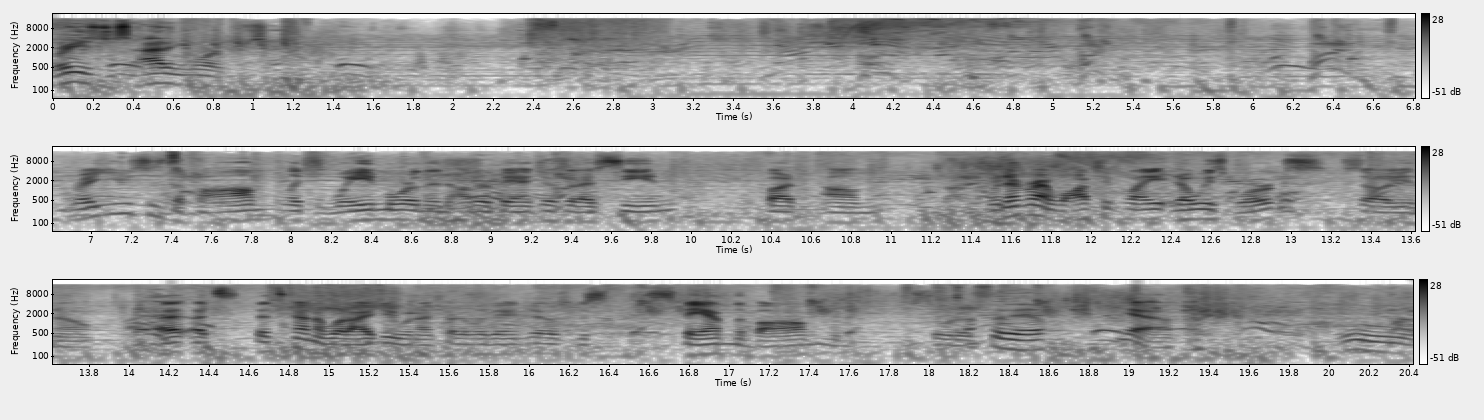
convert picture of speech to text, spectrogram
Ray's just adding more percent. Ray uses the bomb like way more than other banjos that I've seen, but um, whenever I watch it play, it always works. So you know, I, that's that's kind of what I do when I try to play banjos. Just spam the bomb, sort of yeah. Ooh.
